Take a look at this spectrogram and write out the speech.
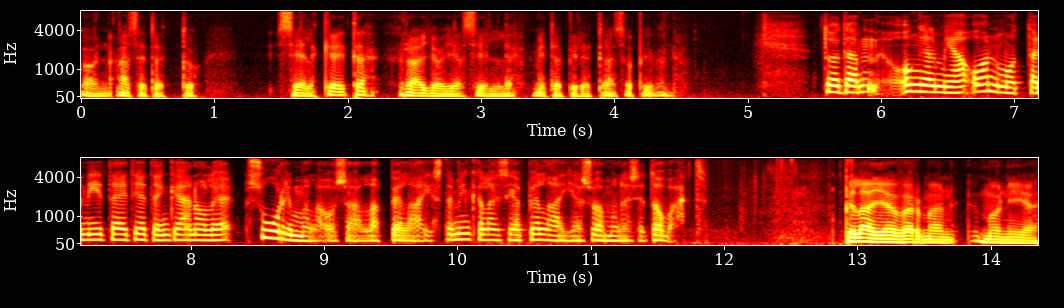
on asetettu selkeitä rajoja sille, mitä pidetään sopivana. Tuota, ongelmia on, mutta niitä ei tietenkään ole suurimmalla osalla pelaajista. Minkälaisia pelaajia suomalaiset ovat? Pelaajia on varmaan monia ö,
